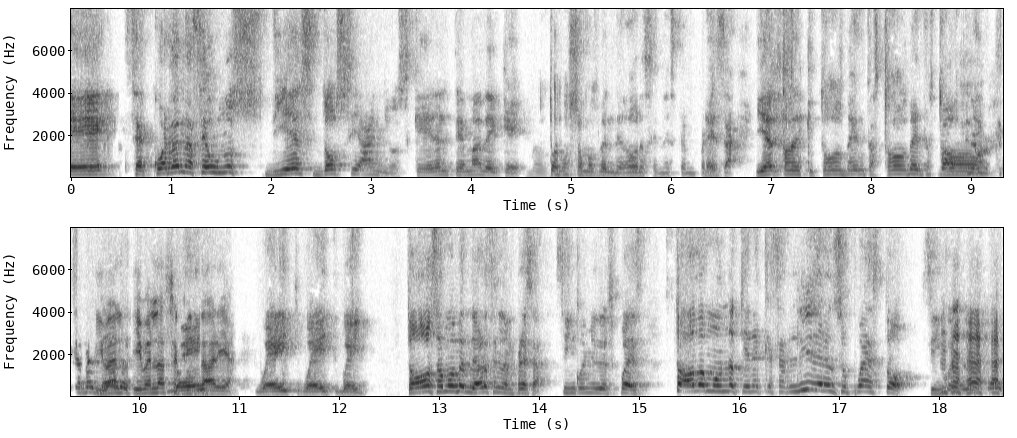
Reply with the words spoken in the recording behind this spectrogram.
Eh, ¿Se acuerdan hace unos 10, 12 años que era el tema de que No. todos somos vendedores en esta empresa? Y era todo de que todos ventas, todos ventas, todos No, tenemos que ser Iba, vendedores. en- iba en la Wait, secundaria. Wait, wait, wait. Todos somos vendedores en la empresa. Cinco años después, todo mundo tiene que ser líder en su puesto. Cinco años después,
